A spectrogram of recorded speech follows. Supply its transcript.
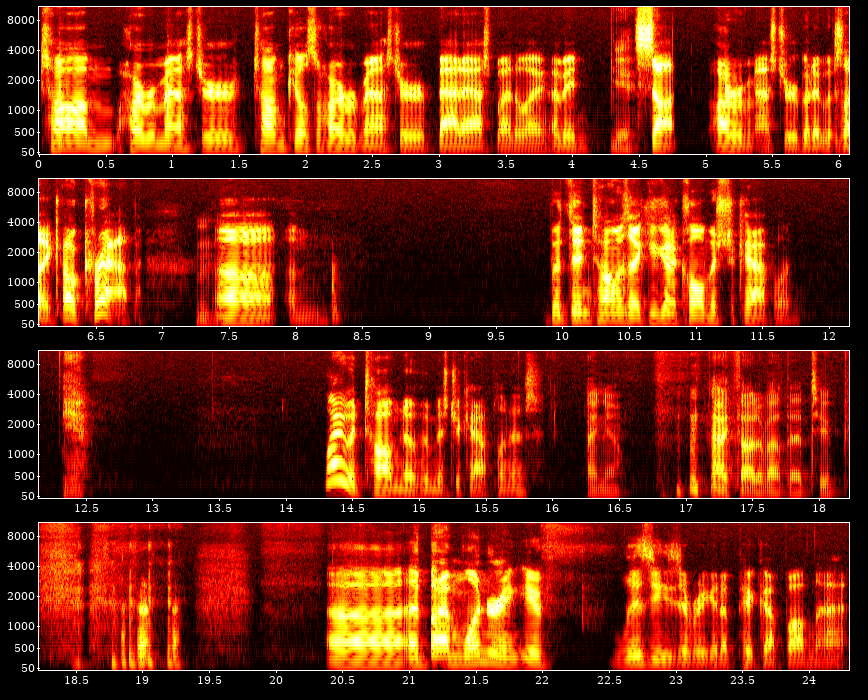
tom harbor master tom kills the harbor master badass by the way i mean Yeah. it sucked harbor master but it was like oh crap Mhm. um, but then tom was like you got to call mr kaplan Yeah. Why would tom know who mr kaplan is I know. I thought about that too. Uh, but I'm wondering if Lizzie's ever going to pick up on that.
